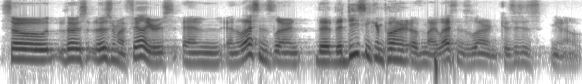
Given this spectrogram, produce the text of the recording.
So those, those are my failures and, and the lessons learned. The, the DC component of my lessons learned, because this is, you know,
